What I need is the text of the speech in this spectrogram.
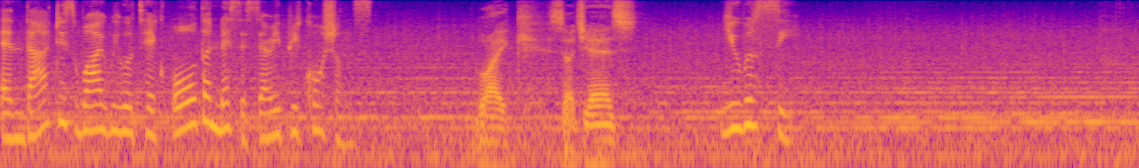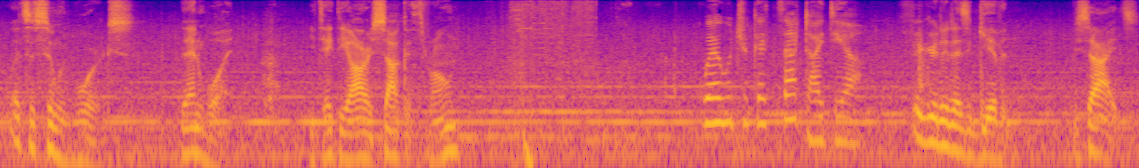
And that is why we will take all the necessary precautions. Like, such as? You will see. Let's assume it works. Then what? You take the Arasaka throne? Where would you get that idea? Figured it as a given. Besides,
